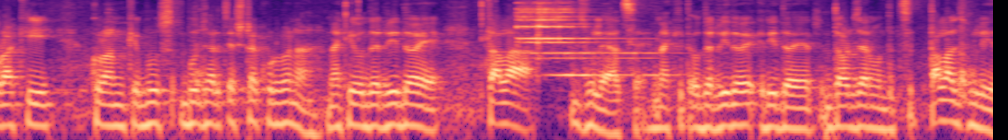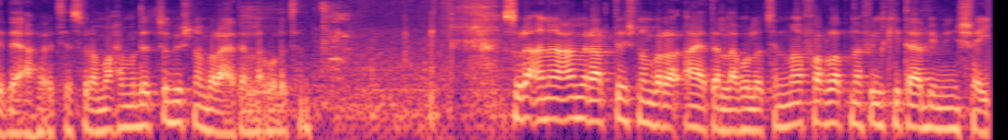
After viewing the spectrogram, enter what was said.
ওরা কি কোরআনকে বোঝার চেষ্টা করবে না? নাকি ওদের হৃদয়ে তালা ঝুলে আছে? নাকি ওদের হৃদয়, হৃদয়ের দরজার মধ্যে তালা ঝুলিয়ে দেওয়া হয়েছে? সুরা মোহাম্মদের চব্বিশ নম্বর আয়াত আল্লাহ বলেছেন। সুরা আনা আমের আটত্রিশ নম্বর আয়াত আল্লাহ বলেছেন, মা ফররাত নাফিল কিতাবি মিনসাই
